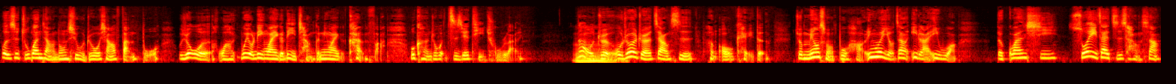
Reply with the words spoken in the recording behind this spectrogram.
或者是主管讲的东西，我觉得我想要反驳，我觉得我我我有另外一个立场跟另外一个看法，我可能就会直接提出来。那我觉得，我就会觉得这样是很 OK 的，就没有什么不好，因为有这样一来一往。的关系，所以在职场上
